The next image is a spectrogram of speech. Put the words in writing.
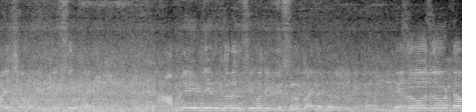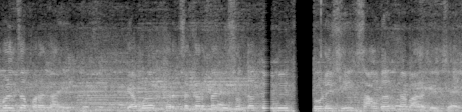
पैशामध्ये वीस रुपये आपल्या इंडियन करन्सीमध्ये वीस रुपयाला मिळतो. हे जवळजवळ डबलचा फरक आहे. त्यामुळं खर्च करताना सुद्धा तुम्ही थोडीशी सावधानता बाळगायची आहे.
